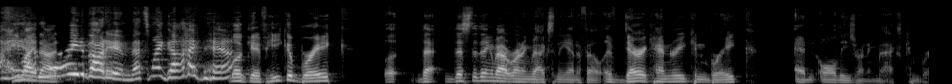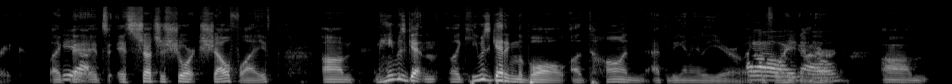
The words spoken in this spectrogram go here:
He might I'm not worried about him. That's my guy, man. Look, if he could break uh, that, that's the thing about running backs in the NFL. If Derrick Henry can break, and all these running backs can break, like yeah. it's it's such a short shelf life. Um, and he was getting like he was getting the ball a ton at the beginning of the year. Like, oh, I know. Um,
